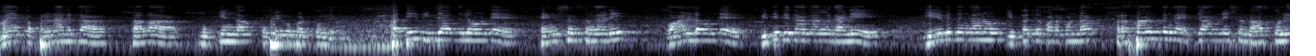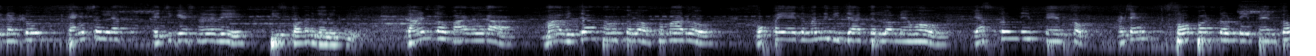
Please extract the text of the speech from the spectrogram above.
మా యొక్క ప్రణాళిక చాలా ముఖ్యంగా ఉపయోగపడుతుంది. ప్రతి విద్యార్థిలో ఉండే టెన్షన్స్ కానీ వాళ్ళలో ఉండే విధి విధానాలను కానీ ఏ విధంగానూ ఇబ్బంది పడకుండా ప్రశాంతంగా ఎగ్జామినేషన్ రాసుకునేటట్టు టెన్షన్ లెస్ ఎడ్యుకేషన్ అనేది తీసుకోవడం జరుగుతుంది. దాంట్లో భాగంగా మా విద్యా సంస్థలో సుమారు ముప్పై ఐదు మంది విద్యార్థుల్లో మేము ఎస్ ట్వంటీ పేరుతో అంటే సూపర్ ట్వంటీ పేరుతో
